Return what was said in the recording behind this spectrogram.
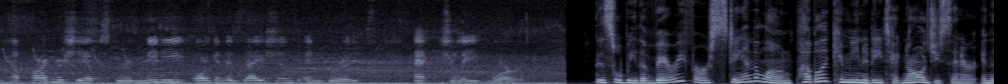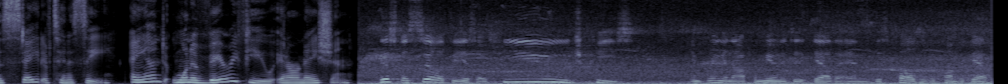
and how partnerships through many organizations and groups actually work. This will be the very first standalone public community technology center in the state of Tennessee and one of very few in our nation. This facility is a huge piece in bringing our community together and this puzzle to come together.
